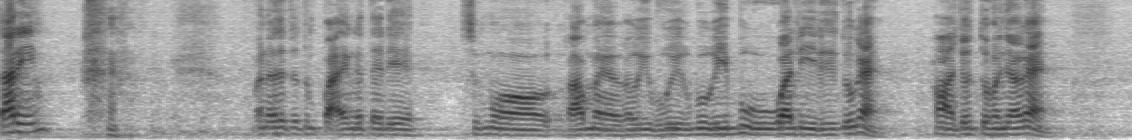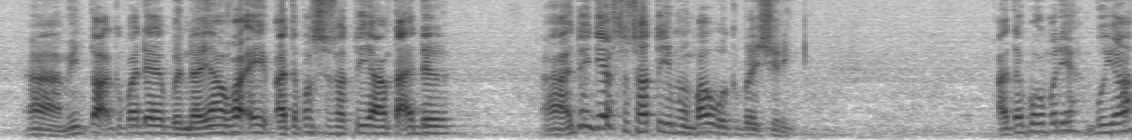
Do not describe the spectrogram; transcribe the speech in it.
Tarim. mana satu tempat yang kata dia semua ramai ribu-ribu wali di situ kan? Ha contohnya kan? Ha minta kepada benda yang gaib ataupun sesuatu yang tak ada Ha, itu dia sesuatu yang membawa kepada syirik. Ataupun apa dia? Buya?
